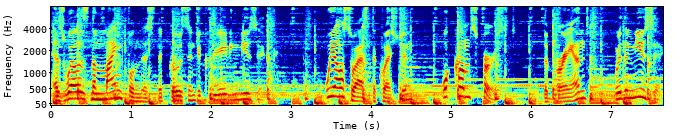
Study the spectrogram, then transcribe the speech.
as well as the mindfulness that goes into creating music. We also ask the question what comes first, the brand or the music?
